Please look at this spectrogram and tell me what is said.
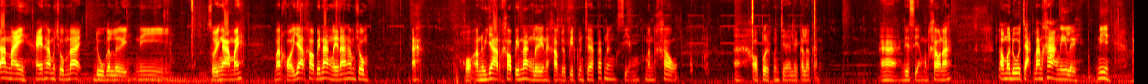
ด้านในให้ท่านผู้ชมได้ดูกันเลยนี่สวยงามไหมมาขออนุญาตเข้าไปนั่งเลยนะท่านผู้ชมอะขออนุญาตเข้าไปนั่งเลยนะครับเดี๋ยวปิดกุญแจแป๊บนึงเสียงมันเข้าอะขอเปิดกุญแจเลยก็แล้วกัน อ่าเดี๋ยวเสียงมันเข้านะ เรามาดูจากด้านข้างนี้เลย นี่แผ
